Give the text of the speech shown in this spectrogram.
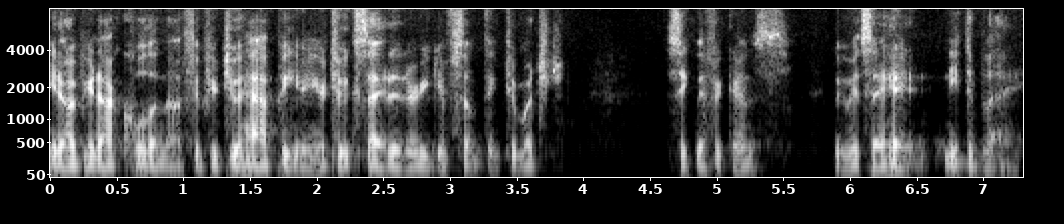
you know, if you're not cool enough, if you're too happy or you're too excited or you give something too much significance, we would say, hey, niet te blij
